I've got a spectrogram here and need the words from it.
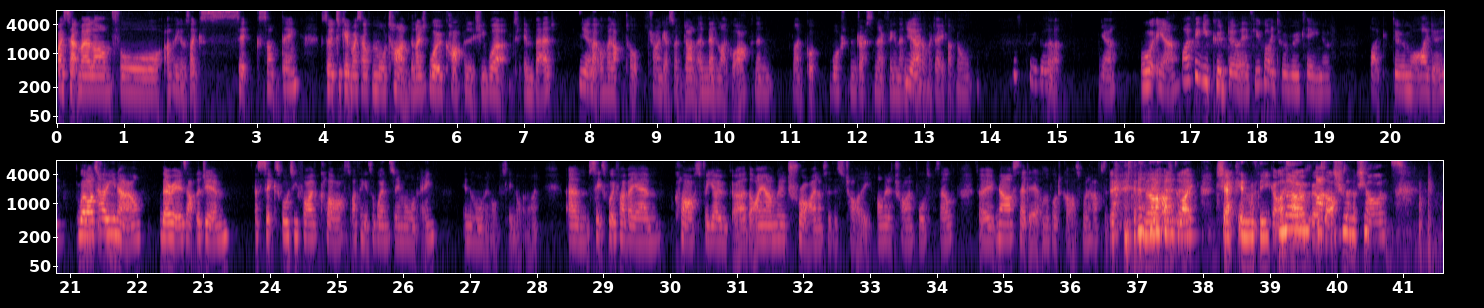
I set my alarm for I think it was like six something, so to give myself more time. Then I just woke up and literally worked in bed, Yeah. like on my laptop, to try and get something done, and then like got up and then like got washed and dressed and everything, and then Yeah. carried on my day like normal. That's pretty good. But yeah, well. I think you could do it if you got into a routine of like doing what I do. Well, I'll tell you now. There is at the gym a six forty-five class. I think it's a Wednesday morning. In the morning, obviously, not at night. Um, six forty-five a.m. class for yoga that I am going to try. And I've said this to Charlie. I'm going to try and force myself. So now I've said it on the podcast. I'm going to have to do it. and then I'll have to like check in with you guys how it no feels actual after. chance.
